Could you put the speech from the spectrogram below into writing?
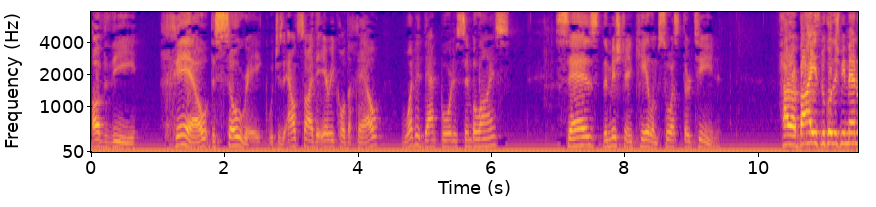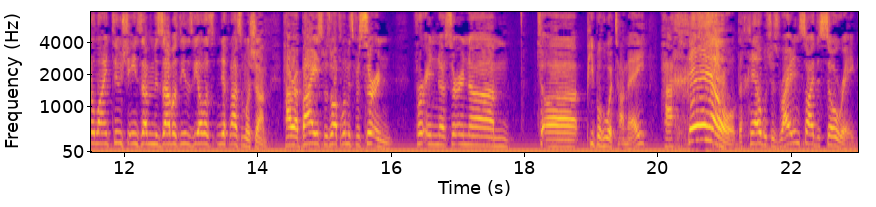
of the chel, the soreg, which is outside the area called the chel? What did that border symbolize? Says the Mishnah in Kalim, source 13. Harabayis Mekodesh Mimenu line two Shein Zavim Mizavos Nidas Violas Nichlas Mosham. Harabayis was off limits for certain for in certain um, uh, people who were tamei. Hachel, the chel which was right inside the soreg,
